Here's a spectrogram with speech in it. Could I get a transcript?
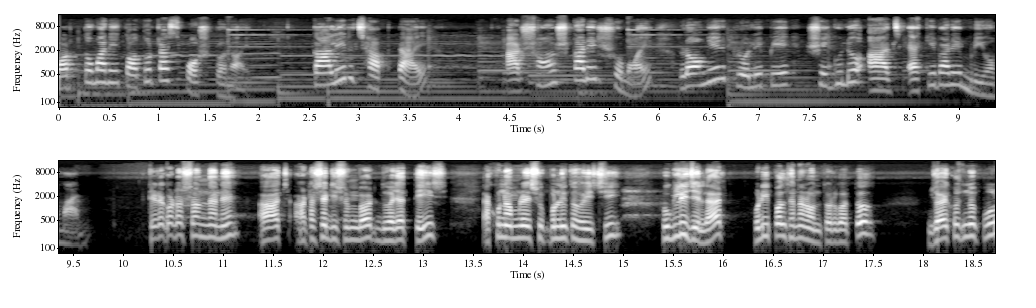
বর্তমানে ততটা স্পষ্ট নয়। কালের ঝাপটায় আর সংস্কারের সময় রঙের প্রলেপে সেগুলো আজ একেবারে ম্রিয়মান। টেরাকোটার সন্ধানে আজ আঠাশে ডিসেম্বর দু হাজার তেইশ এখন আমরা এসে উপনীত হয়েছি হুগলি জেলার হরিপল থানার অন্তর্গত জয়কৃষ্ণপুর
